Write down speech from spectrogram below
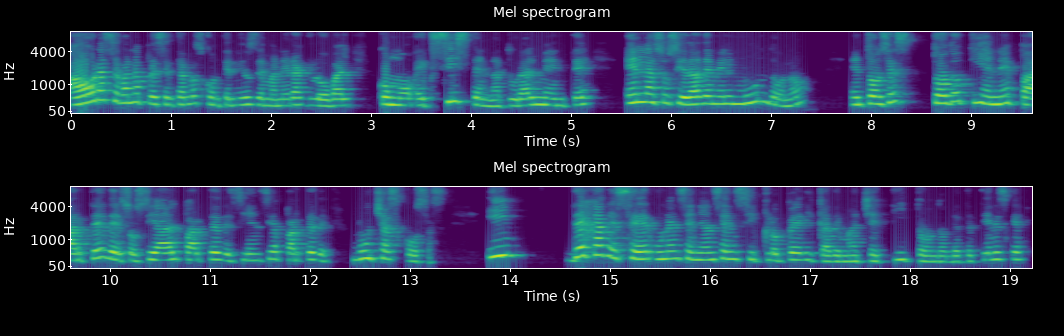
Ahora se van a presentar los contenidos de manera global como existen naturalmente en la sociedad, en el mundo, ¿no? Entonces, todo tiene parte de social, parte de ciencia, parte de muchas cosas. Y deja de ser una enseñanza enciclopédica de machetito, en donde te tienes que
